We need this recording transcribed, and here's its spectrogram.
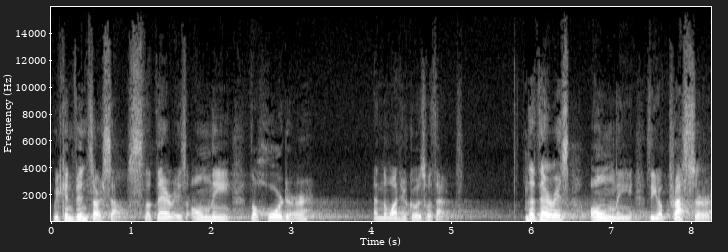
We convince ourselves that there is only the hoarder and the one who goes without. That there is only the oppressor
